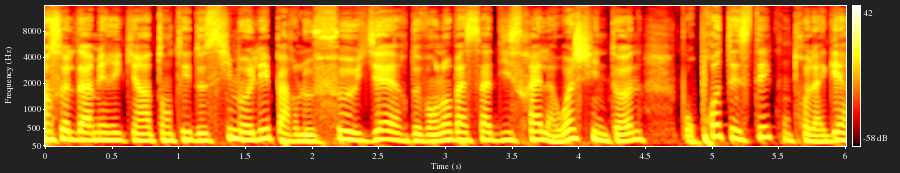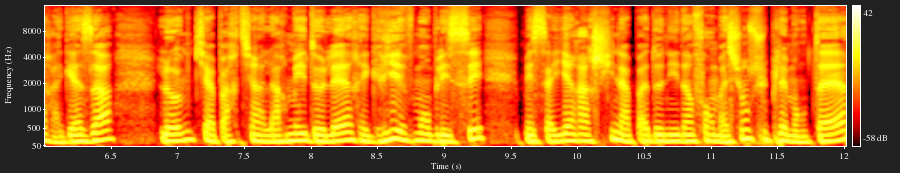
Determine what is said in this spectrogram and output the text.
Un soldat américain a tenté de s'immoler par le feu hier devant l'ambassade d'Israël à Washington pour protester contre la guerre à Gaza. L'homme qui appartient à l'armée de l'air est grièvement blessé, mais sa hiérarchie n'a pas donné d'informations supplémentaires.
